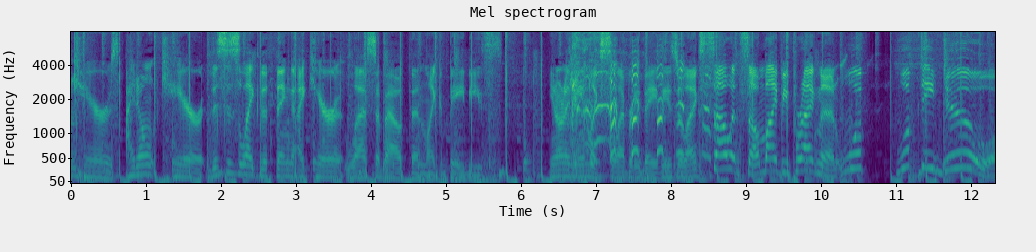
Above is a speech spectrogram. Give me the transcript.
Nobody cares. I don't care. This is like the thing I care less about than like babies. You know what I mean? Like celebrity babies are like, so and so might be pregnant. Whoop, whoop de doo.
